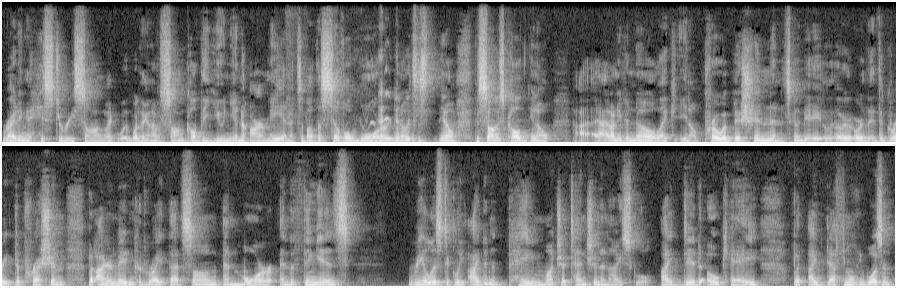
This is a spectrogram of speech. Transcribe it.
writing a history song? Like, what are they gonna have a song called "The Union Army" and it's about the Civil War? You know, it's just you know, the song's called you know, I, don't even know, like you know, Prohibition, and it's gonna be or, or the Great Depression. But Iron Maiden could write that song and more. And the thing is, realistically, I didn't pay much attention in high school. I did okay, but I definitely wasn't,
